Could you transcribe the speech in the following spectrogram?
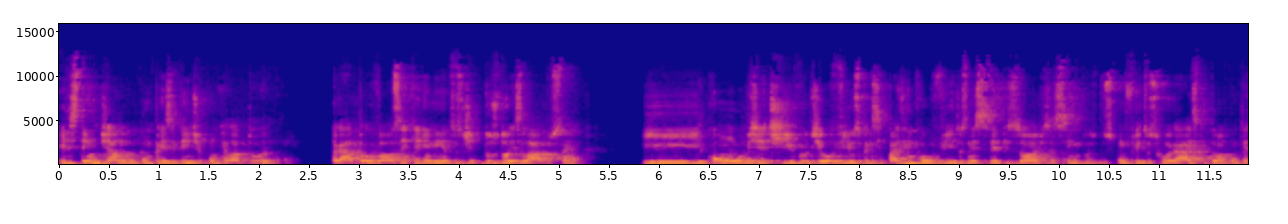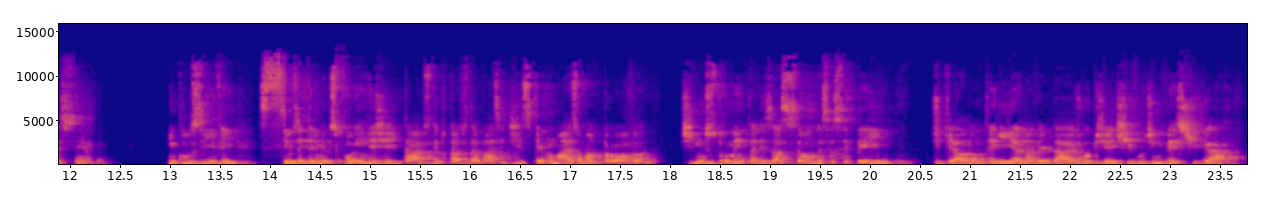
eles têm um diálogo com o presidente e com o relator para aprovar os requerimentos de, dos dois lados, né? E com o objetivo de ouvir os principais envolvidos nesses episódios, assim, dos, dos conflitos rurais que estão acontecendo. Inclusive, se os requerimentos forem rejeitados, os deputados da base dizem que é mais uma prova de instrumentalização dessa CPI, de que ela não teria, na verdade, o objetivo de investigar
